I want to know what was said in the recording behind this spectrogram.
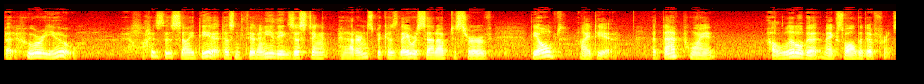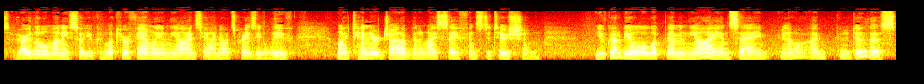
But who are you? What is this idea? It doesn't fit any of the existing patterns because they were set up to serve the old idea. At that point, a little bit makes all the difference. Very little money, so you can look your family in the eye and say, I know it's crazy to leave my tenured job in a nice, safe institution. You've got to be able to look them in the eye and say, you know, I'm going to do this.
